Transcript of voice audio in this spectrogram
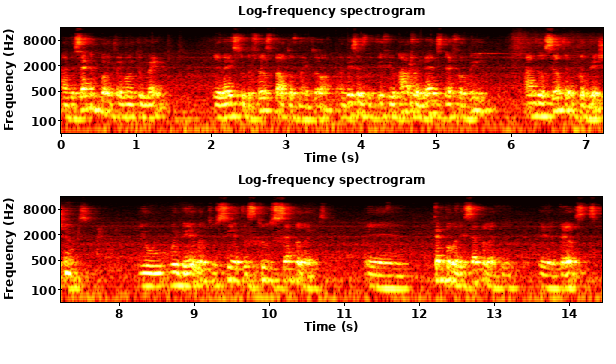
And the second point I want to make relates to the first part of my talk, and this is that if you have a lensed FRB, under certain conditions, you will be able to see it as two separate, uh, temporally separate uh, bursts,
